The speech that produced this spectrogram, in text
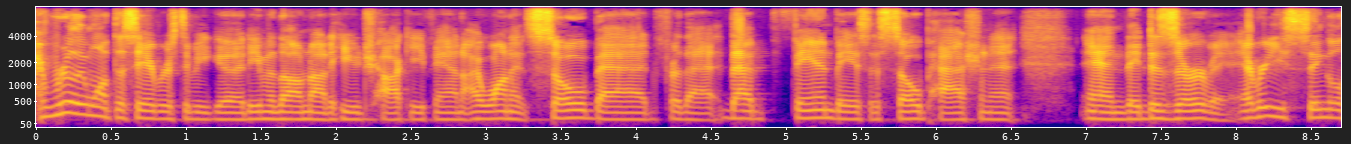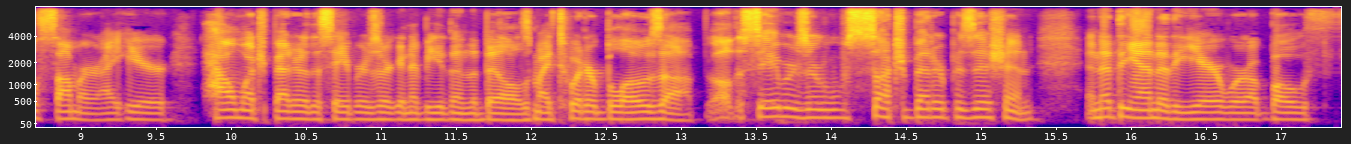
I really want the Sabres to be good, even though I'm not a huge hockey fan. I want it so bad for that. That fan base is so passionate and they deserve it. Every single summer I hear how much better the Sabres are going to be than the Bills. My Twitter blows up. Oh, the Sabres are such a better position. And at the end of the year, we're both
